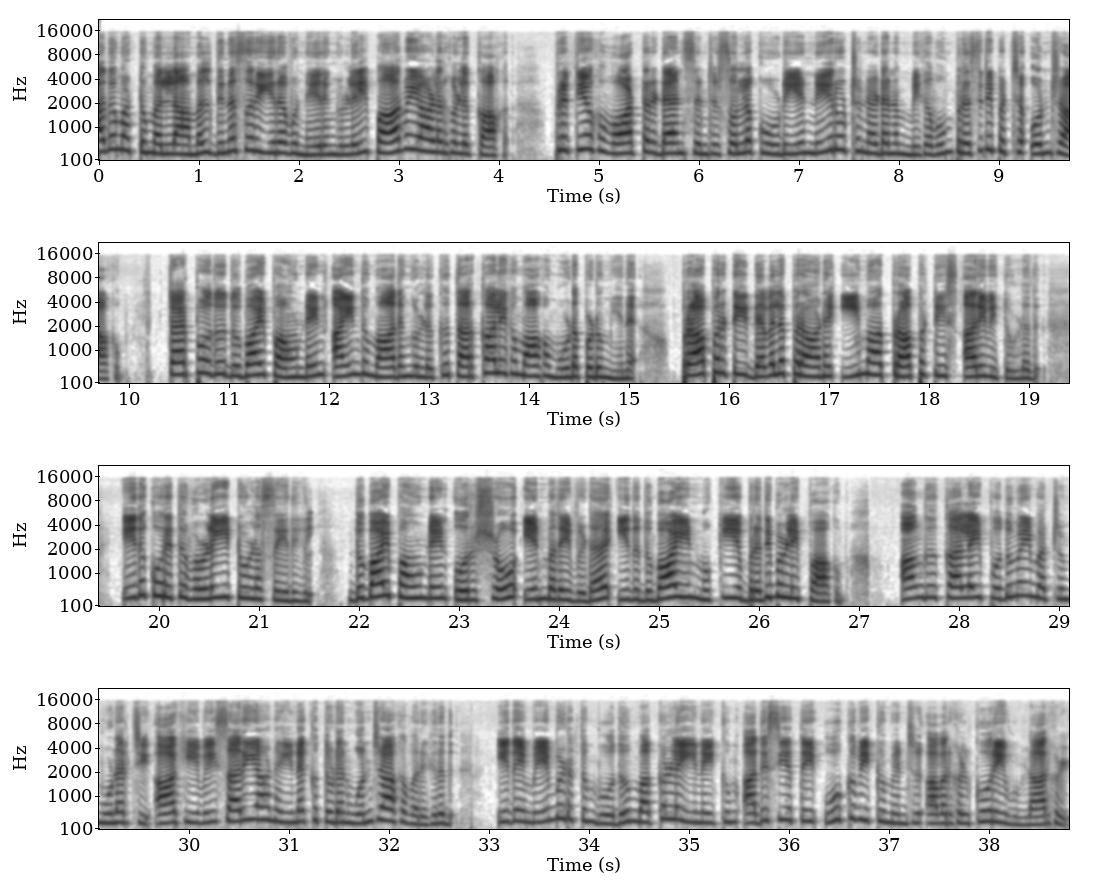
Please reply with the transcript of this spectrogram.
அது மட்டுமல்லாமல் தினசரி இரவு நேரங்களில் பார்வையாளர்களுக்காக பிரத்யேக வாட்டர் டான்ஸ் என்று சொல்லக்கூடிய நீரூற்று நடனம் மிகவும் பிரசித்தி பெற்ற ஒன்றாகும். தற்போது துபாய் பவுண்டேன் ஐந்து மாதங்களுக்கு தற்காலிகமாக மூடப்படும் என ப்ராப்பர்ட்டி டெவலப்பரான ஈமார் ப்ராப்பர்ட்டிஸ் அறிவித்துள்ளது. இது குறித்து வெளியிட்டுள்ள செய்தியில் துபாய் பவுண்டேன் ஒரு ஷோ என்பதை விட இது துபாயின் முக்கிய பிரதிபலிப்பாகும். அங்கு கலை புதுமை மற்றும் உணர்ச்சி ஆகியவை சரியான இணக்கத்துடன் ஒன்றாக வருகிறது. இதை மேம்படுத்தும் போது மக்களை இணைக்கும் அதிசயத்தை ஊக்குவிக்கும் என்று அவர்கள் கூறியுள்ளார்கள்.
